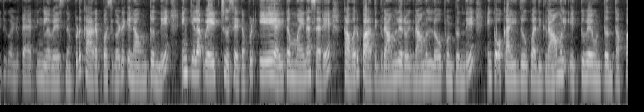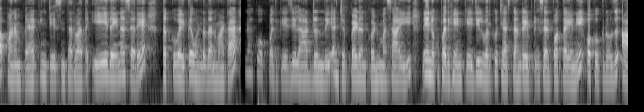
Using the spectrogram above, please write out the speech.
ఇదిగోండి ప్యాకింగ్లో వేసినప్పుడు కారప్పొస కూడా ఇలా ఉంటుంది. ఇంక ఇలా వెయిట్ చూసేటప్పుడు ఏ ఐటమ్ అయినా సరే కవర్ పాతి గ్రాములు ఇరవై గ్రాముల లోపు ఉంటుంది. ఇంకా ఒక ఐదు పది గ్రాములు ఎక్కువే ఉంటుంది తప్ప మనం ప్యాకింగ్ చేసిన తర్వాత ఏదైనా సరే తక్కువైతే ఉండదన్నమాట. నాకు ఒక పది కేజీల ఆర్డర్ ఉంది అని చెప్పాడు అనుకోండి మా సాయి. నేను ఒక పదిహేను కేజీల వరకు చేస్తాను రేపటికి సరిపోతాయని ఒక్కొక్క రోజు ఆ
